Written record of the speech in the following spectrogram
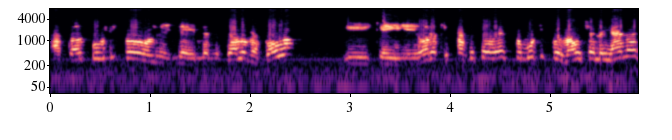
a todo el público les le, le deseo lo mejor y que ahora que pase todo esto, músicos, vamos a echarle ganas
